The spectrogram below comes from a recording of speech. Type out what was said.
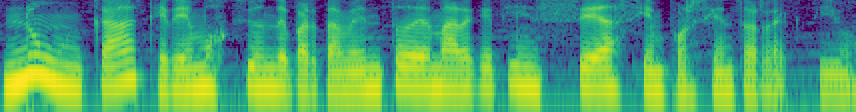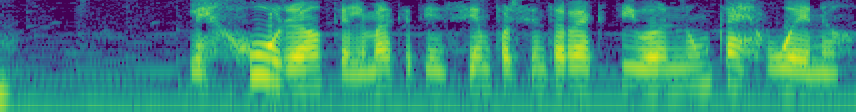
Nunca queremos que un departamento de marketing sea 100% reactivo. Les juro que el marketing 100% reactivo nunca es bueno,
